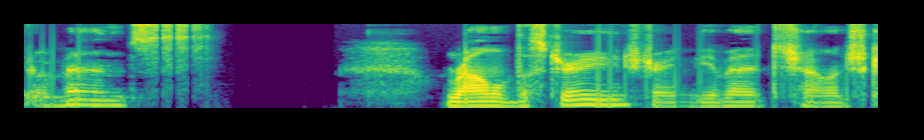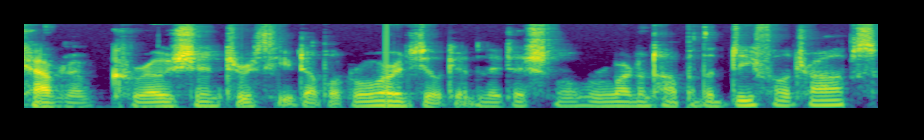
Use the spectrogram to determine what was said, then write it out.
Events. Realm of the Strange. During the event, challenge Cavern of Corrosion to receive double rewards. You'll get an additional reward on top of the default drops.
